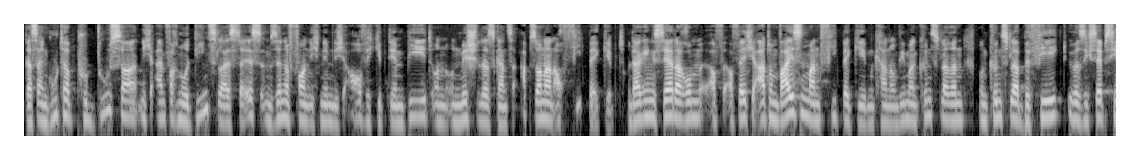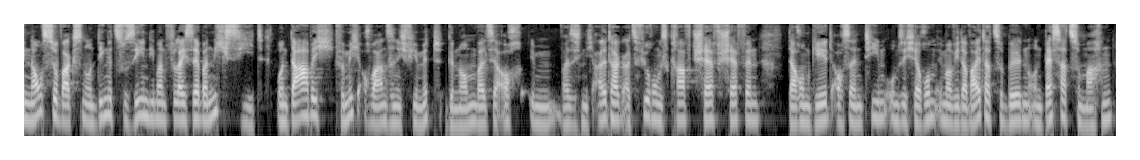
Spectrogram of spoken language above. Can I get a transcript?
dass ein guter Producer nicht einfach nur Dienstleister ist, im Sinne von, ich nehme dich auf, ich gebe dir ein Beat und, und mische das Ganze ab, sondern auch Feedback gibt. Und da ging es sehr darum, auf, auf welche Art und Weise man Feedback geben kann und wie man Künstlerinnen und Künstler befähigt, über sich selbst hinauszuwachsen und Dinge zu sehen, die man vielleicht selber nicht sieht. Und da habe ich für mich auch wahnsinnig viel mitgenommen, weil es ja auch im, weiß ich nicht, Alltag als Führungskraft, Chef, Chefin darum geht, auch sein Team um sich herum immer wieder weiterzubilden und besser zu machen.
